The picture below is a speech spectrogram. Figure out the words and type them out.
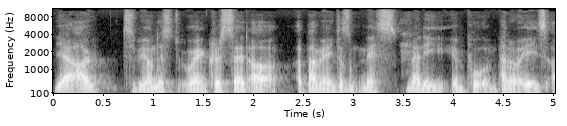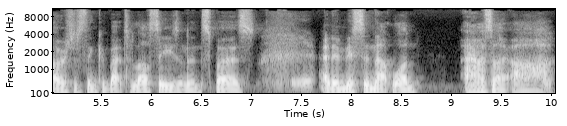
Yeah, I to be honest, when Chris said, "Oh, Aubameyang doesn't miss many important penalties," I was just thinking back to last season and Spurs, and then missing that one. And I was like, "Ah,"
